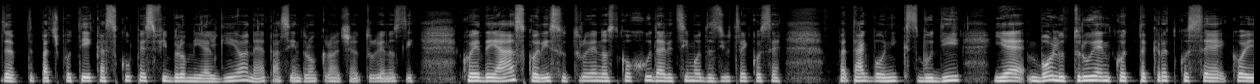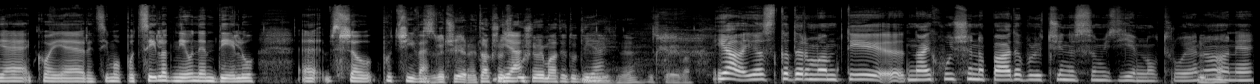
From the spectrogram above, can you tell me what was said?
da, da pač poteka skupaj s fibromialgijo, ne, ta sindrom kronične utrujenosti, ko je dejansko res utrujenost tako huda, recimo, da zjutraj, ko se pa tak bolnik zbudi, je bolj utrujen kot takrat, ko, se, ko, je, ko je recimo po celodnevnem delu eh, šel počivati. Zvečer, takšno ja. izkušnjo imate tudi ja. vi, ne, Ja, jaz, kadar imam te eh, najhujše napade bolečine, sem izjemno utrujena, uh mhm. -huh.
